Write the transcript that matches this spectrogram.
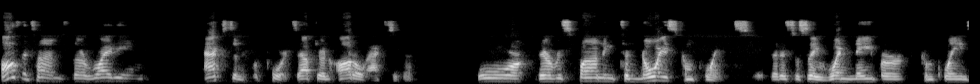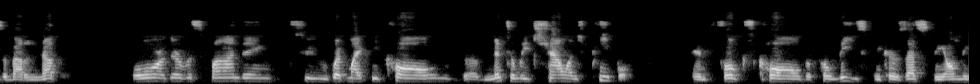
oftentimes they're writing accident reports after an auto accident, or they're responding to noise complaints. That is to say, one neighbor complains about another, or they're responding to what might be called uh, mentally challenged people. And folks call the police because that's the only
